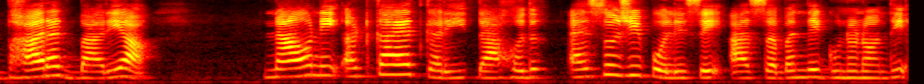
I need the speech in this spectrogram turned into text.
ભારત બારિયા નાઓની અટકાયત કરી દાહોદ એસઓજી પોલીસે આ સંબંધે ગુનો નોંધી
